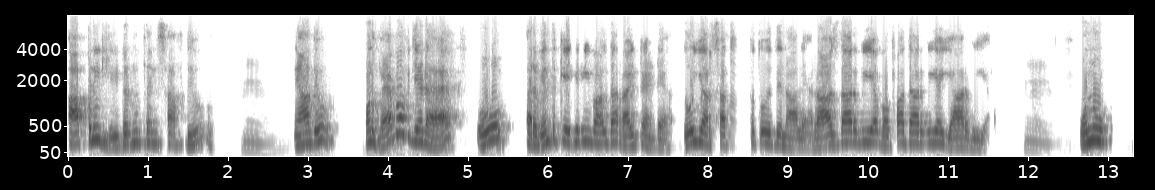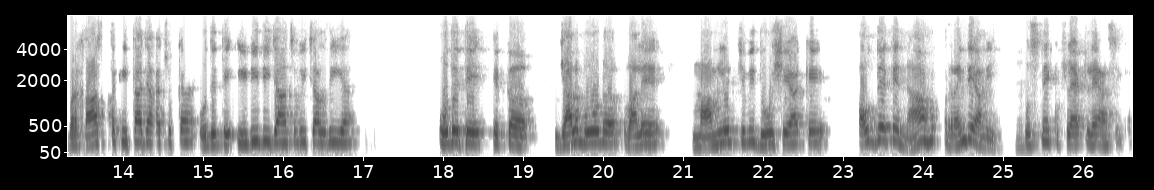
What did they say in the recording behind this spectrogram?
ਆਪਣੀ ਲੀਡਰ ਨੂੰ ਤਾਂ ਇਨਸਾਫ ਦਿਓ ਹੂੰ। ਨਿਆਂ ਦਿਓ। ਹੁਣ ਵੈਭਵ ਜਿਹੜਾ ਹੈ ਉਹ ਅਰਵਿੰਦ ਕੇਜਰੀਵਾਲ ਦਾ ਰਾਈਟ ਹੈਂਡ ਆ। 2007 ਤੋਂ ਇਹਦੇ ਨਾਲ ਆ। ਰਾਜਦਾਰ ਵੀ ਆ ਵਫਾਦਾਰ ਵੀ ਆ ਯਾਰ ਵੀ ਆ। ਉਹਨੂੰ ਬਰਖਾਸਤ ਕੀਤਾ ਜਾ ਚੁੱਕਾ ਹੈ ਉਹਦੇ ਤੇ ਈਡੀ ਦੀ ਜਾਂਚ ਵੀ ਚੱਲਦੀ ਆ ਉਹਦੇ ਤੇ ਇੱਕ ਜਲ ਬੋਰਡ ਵਾਲੇ ਮਾਮਲੇ 'ਚ ਵੀ ਦੋਸ਼ ਆ ਕਿ ਅਹੁਦੇ ਤੇ ਨਾ ਹੋ- ਰਹਿੰਦਿਆਂ ਵੀ ਹੂੰ। ਉਸਨੇ ਇੱਕ ਫਲੈਟ ਲਿਆ ਸੀਗਾ।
